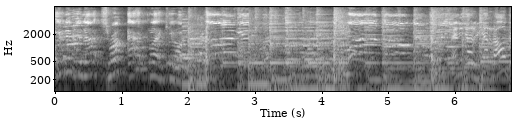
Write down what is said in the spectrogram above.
Even if you're not drunk, act like you are. And you got, you got it all going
